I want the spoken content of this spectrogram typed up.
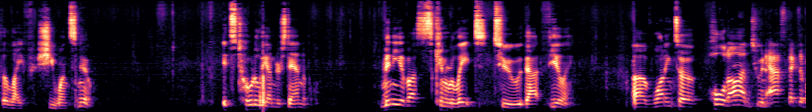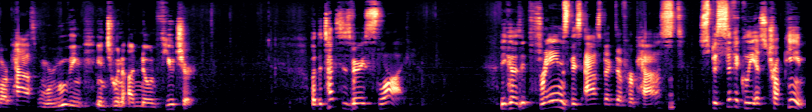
the life she once knew. It's totally understandable. Many of us can relate to that feeling of wanting to hold on to an aspect of our past when we're moving into an unknown future. But the text is very sly because it frames this aspect of her past specifically as trapim,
